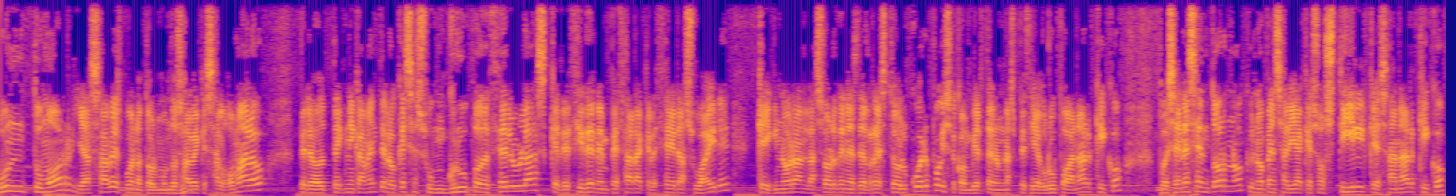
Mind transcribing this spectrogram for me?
Un tumor, ya sabes, bueno, todo el mundo sabe que es algo malo, pero técnicamente lo que es es un grupo de células que deciden empezar a crecer a su aire, que ignoran las órdenes del resto del cuerpo y se convierten en una especie de grupo anárquico. Pues en ese entorno, que uno pensaría que es hostil, que es anárquico,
